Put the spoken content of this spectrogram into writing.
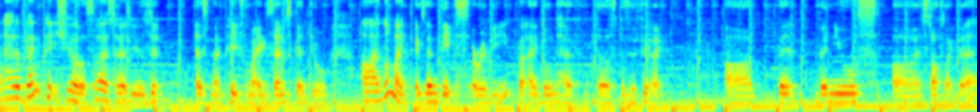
And I had a blank page here, so I decided to use it as my page for my exam schedule. Uh, I know my exam dates already, but I don't have the specific like uh, ven- venues uh, and stuff like that.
